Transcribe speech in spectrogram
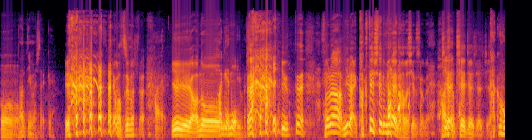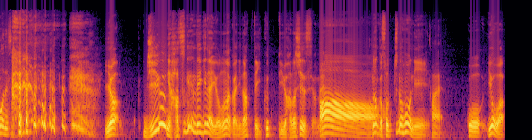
うん。なんて言いましたっけ？忘れました。はい。いやいやいやあのーもう 言ってない。それは未来確定してる未来の話ですよね。あ 違う違う違う違う違う。確保ですね。いや自由に発言できない世の中になっていくっていう話ですよね。なんかそっちの方にはい。こう要は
